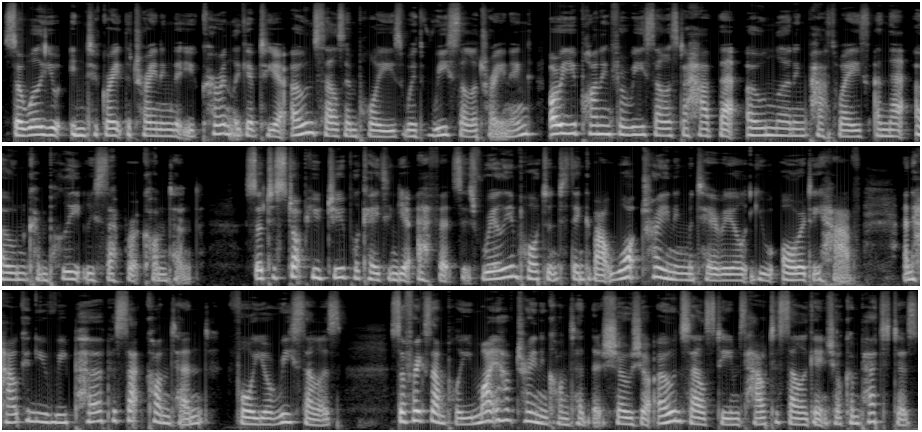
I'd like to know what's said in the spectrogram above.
So, will you integrate the training that you currently give to your own sales employees with reseller training? Or are you planning for resellers to have their own learning pathways and their own completely separate content? So, to stop you duplicating your efforts, it's really important to think about what training material you already have and how can you repurpose that content for your resellers. So, for example, you might have training content that shows your own sales teams how to sell against your competitors,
